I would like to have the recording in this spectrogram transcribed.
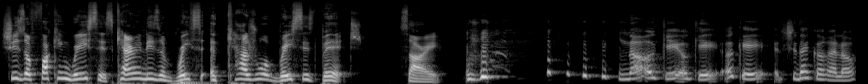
She's a fucking racist. Karen is a race, a casual racist bitch. Sorry. Non, ok, ok, ok. Je suis d'accord alors.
